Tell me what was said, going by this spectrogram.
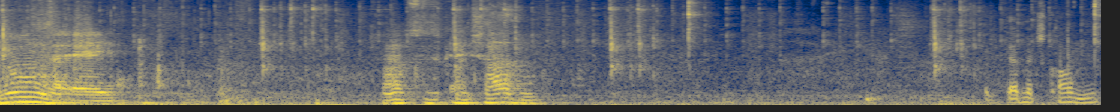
Junge, ey. Warum hast du so keinen Schaden? Wenn Damage kommt,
